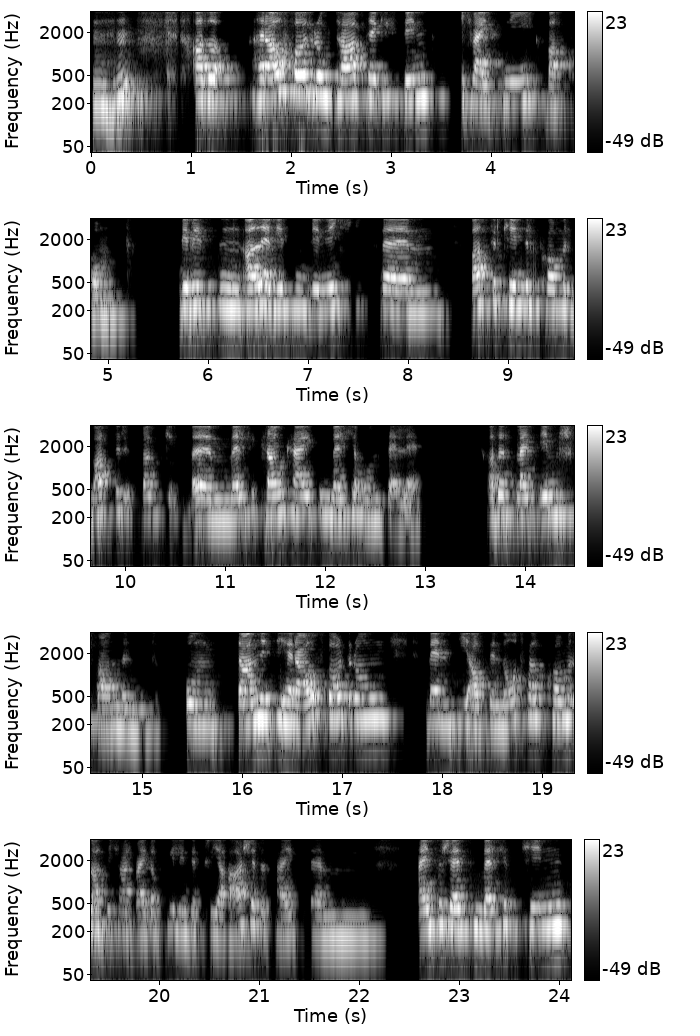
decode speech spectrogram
Mhm. Also Herausforderungen tagtäglich sind, ich weiß nie, was kommt. Wir wissen alle, wissen wir nicht, ähm, was für Kinder kommen, was für, was, ähm, welche Krankheiten, welche Unfälle. Also es bleibt immer spannend. Und dann ist die Herausforderung, wenn sie auf den Notfall kommen, also ich arbeite auch viel in der Triage, das heißt, ähm, einzuschätzen, welches Kind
